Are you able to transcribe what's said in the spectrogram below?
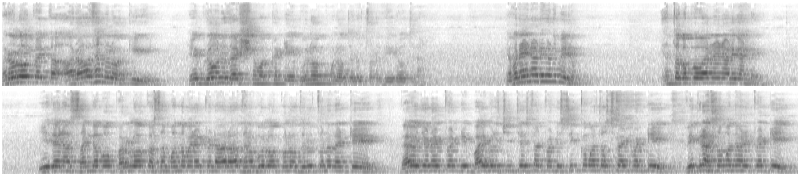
పరలోక యొక్క ఆరాధనలోకి హెబ్రోను దర్శనం ఒక్కటే భూలోకములో జరుగుతున్నది ఈ రోజున. ఎవరైనా అడగండి మీరు. ఎంత గొప్పవారినైనా అడగండి. ఏదైనా సంఘము పరలోక సంబంధమైనటువంటి ఆరాధన భూలోకంలో జరుగుతున్నదంటే దైవజుడైనటువంటి బైబిల్ చించేసినటువంటి సిక్కు మతస్థుడైనటువంటి విగ్రహ సంబంధమైనటువంటి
